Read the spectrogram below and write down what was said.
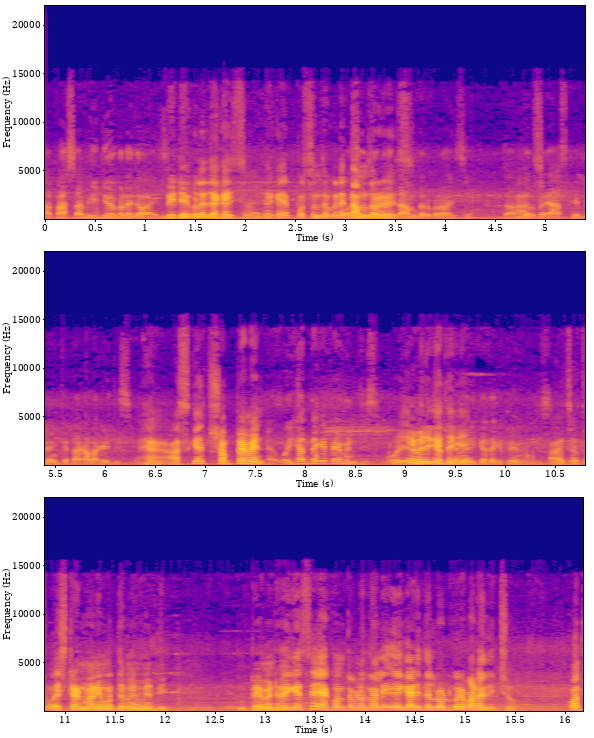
আর পাঁচটা ভিডিও করে দেওয়া হয়েছে। ভিডিও গুলো দেখাইছো। দেখে পছন্দ করে দাম দর হয়েছে। দাম দর করা হয়েছে। দাম করে আজকে ব্যাংকে টাকা লাগিয়ে দিছি। হ্যাঁ আজকে সব পেমেন্ট হ্যাঁ, ওইখান থেকে পেমেন্ট দিছি। ওই আমেরিকা থেকে? আমেরিকা থেকে পেমেন্ট দিছি। আচ্ছা তো ওয়েস্টার্ন মানির মাধ্যমে মেবি পেমেন্ট হয়ে গেছে এখন তোমরা তাহলে এই গাড়িতে লোড করে পাঠিয়ে দিচ্ছ। কত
